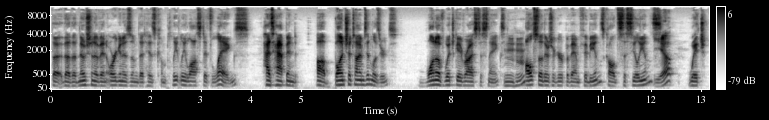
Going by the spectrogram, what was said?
The, the the notion of an organism that has completely lost its legs has happened a bunch of times in lizards. One of which gave rise to snakes. Mm-hmm. Also, there's a group of amphibians called caecilians, Yep. Which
